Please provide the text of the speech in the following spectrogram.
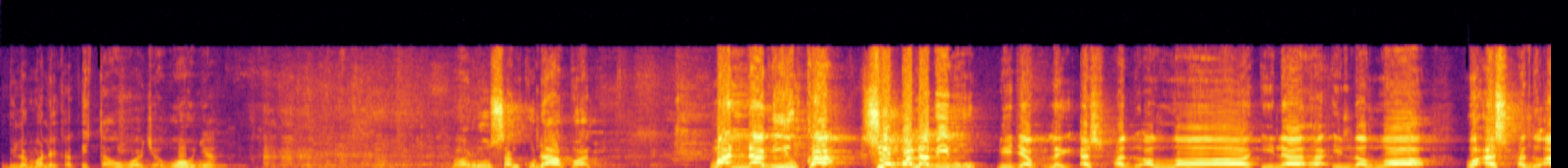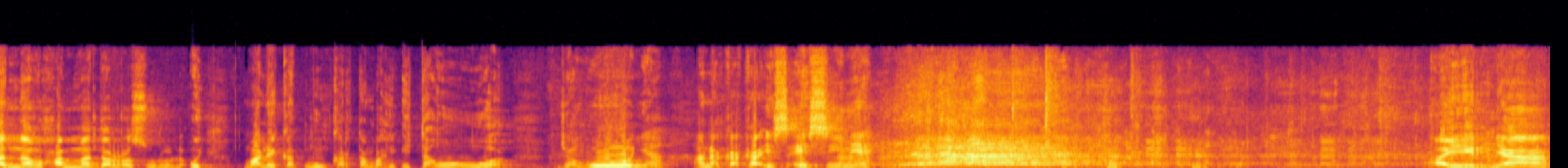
bila malaikat, ih tahu jagonya. Barusan ku dapat. Man nabiyuka? Siapa nabimu? Dia jawab lagi, Ashadu Allah ilaha illallah wa ashadu anna Muhammadar Rasulullah. Uy, malaikat mungkar tambahi. Ih tahu jagonya anak kakak SS ini. Akhirnya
